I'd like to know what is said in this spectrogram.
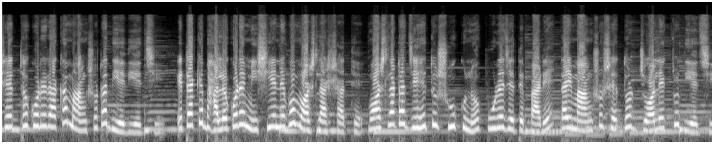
সেদ্ধ করে রাখা মাংসটা দিয়ে দিয়েছি। এটাকে ভালো করে মিশিয়ে নেব মশলার সাথে। মশলাটা যেহেতু শুকনো, পুড়ে যেতে পারে, তাই মাংস সেদ্ধর জল একটু দিয়েছি।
